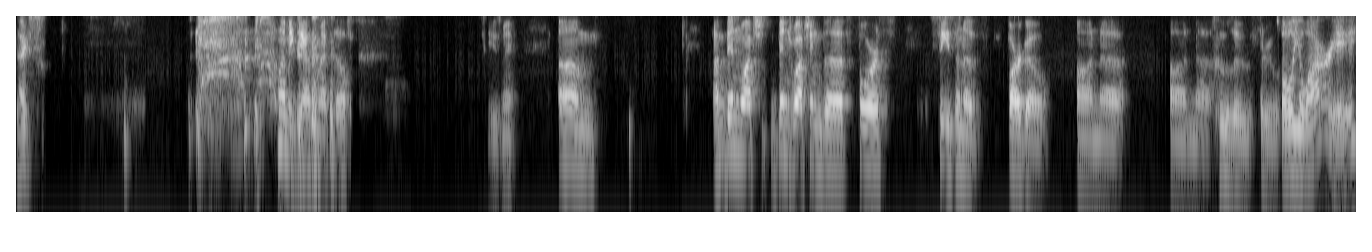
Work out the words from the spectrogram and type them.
Nice. Let me gather myself. Excuse me. Um, I'm binge watch binge watching the fourth season of Fargo on uh, on uh, Hulu through. Oh, you are, eh?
